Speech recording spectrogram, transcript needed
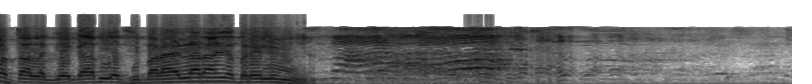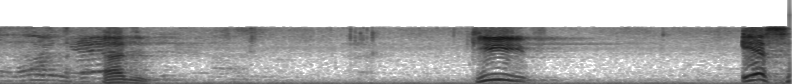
پتا لگے گا بھی ابھی برائلر ہاں یا بریلوی ہاں جی۔ کی اس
